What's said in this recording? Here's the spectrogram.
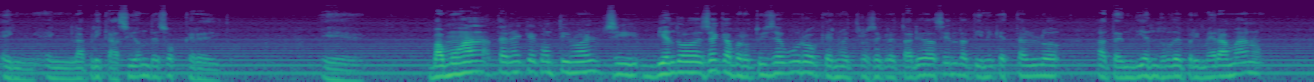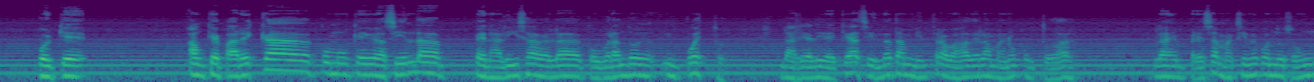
en, la aplicación de esos créditos. Eh, vamos a tener que continuar si, viéndolo de cerca, pero estoy seguro que nuestro secretario de Hacienda tiene que estarlo atendiendo de primera mano, porque aunque parezca como que Hacienda penaliza, ¿verdad?, cobrando impuestos, la realidad es que Hacienda también trabaja de la mano con todas las empresas, máxime cuando son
